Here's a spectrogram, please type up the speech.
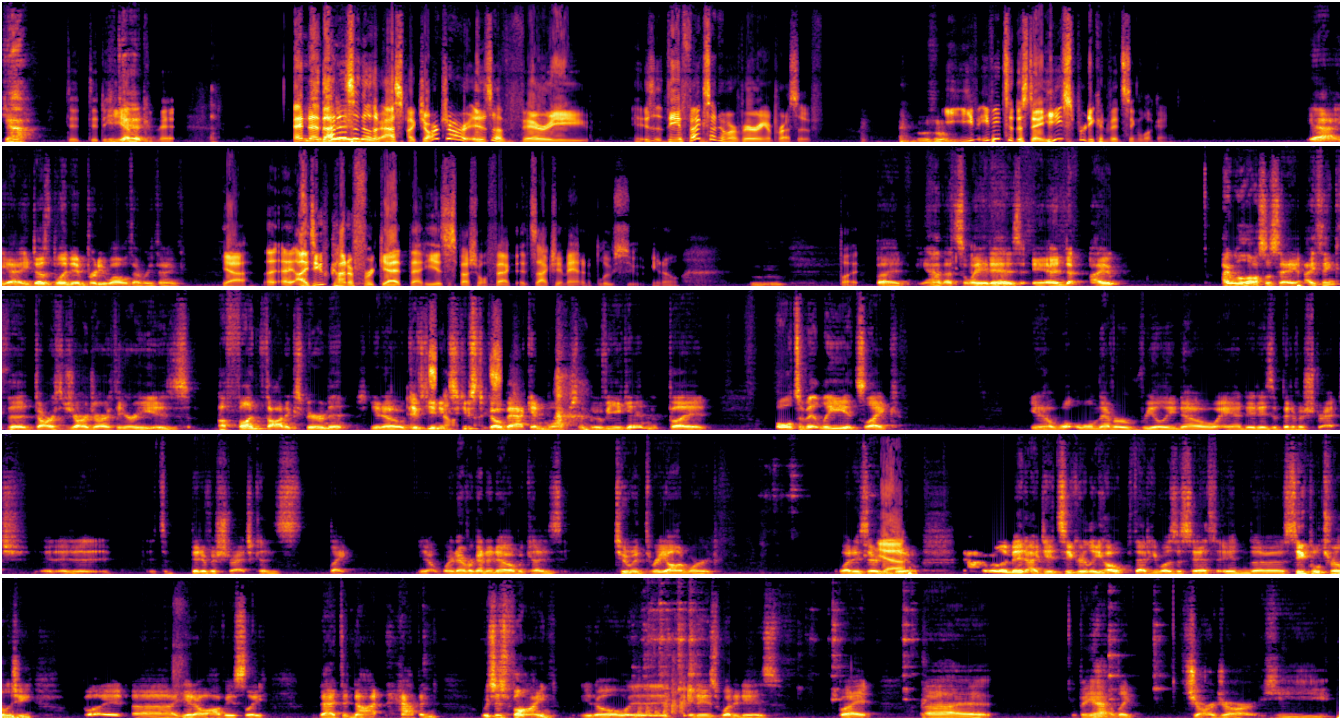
Yeah. Did did He he, ever commit? And uh, that is another aspect. Jar Jar is a very. Is, the effects on him are very impressive. hmm E- even to this day, he's pretty convincing looking. Yeah, yeah. He does blend in pretty well with everything. Yeah, I, I- do kind of forget that he is a special effect. It's actually a man in a blue suit, you know. hmm But But yeah, that's the way it is. And I, I will also say, I think the Darth Jar Jar theory is a fun thought experiment. You know, gives It's you an excuse to go back and watch the movie again. But ultimately, it's like, you know, we'll, we'll never really know, and it is a bit of a stretch. It, it, it, it's a bit of a stretch because, like, you know, we're never going to know because two and three onward, what is there Yeah. to do? Now, I will admit, I did secretly hope that he was a Sith in the sequel trilogy, but uh, you know, obviously, that did not happen, which is fine. You know, it, it is what it is. But, uh, but yeah, like Jar Jar, he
